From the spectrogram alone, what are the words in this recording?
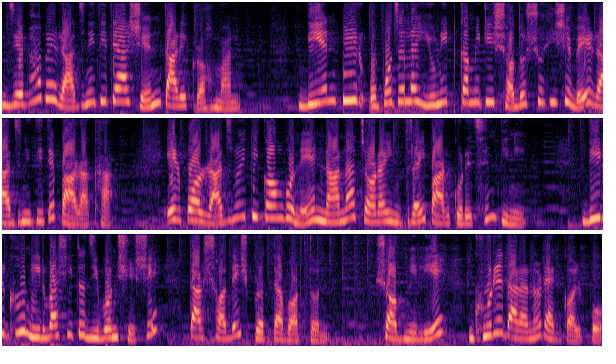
যেভাবে রাজনীতিতে আসেন তারেক রহমান, বিএনপির উপজেলা ইউনিট কমিটির সদস্য হিসেবে রাজনীতিতে পা রাখা। এরপর রাজনৈতিক অঙ্গনে নানা চড়াই উতরাই পার করেছেন তিনি। দীর্ঘ নির্বাসিত জীবন শেষে তার স্বদেশ প্রত্যাবর্তন। সব মিলিয়ে ঘুরে দাঁড়ানোর এক গল্প।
